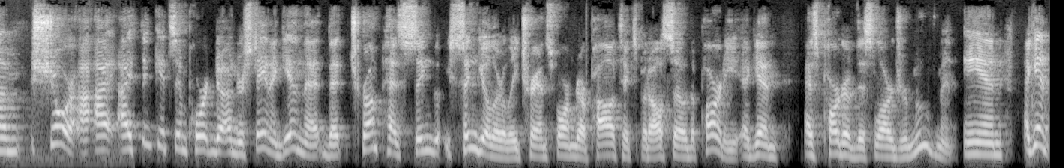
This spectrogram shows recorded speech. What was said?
Um, sure. I, I, think it's important to understand again that that Trump has sing- singularly transformed our politics, but also the party again as part of this larger movement. And again,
